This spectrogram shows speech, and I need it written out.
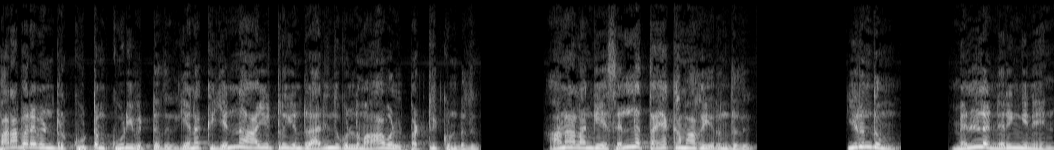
பரபரவென்று கூட்டம் கூடிவிட்டது. எனக்கு என்ன ஆயிற்று என்று அறிந்து கொள்ளும் ஆவல் பற்றி கொண்டது. ஆனால் அங்கே செல்ல தயக்கமாக இருந்தது. இருந்தும் மெல்ல நெருங்கினேன்.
